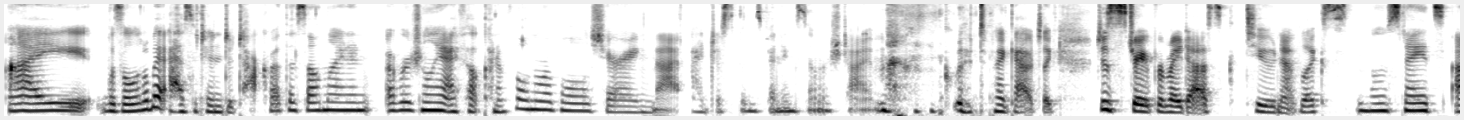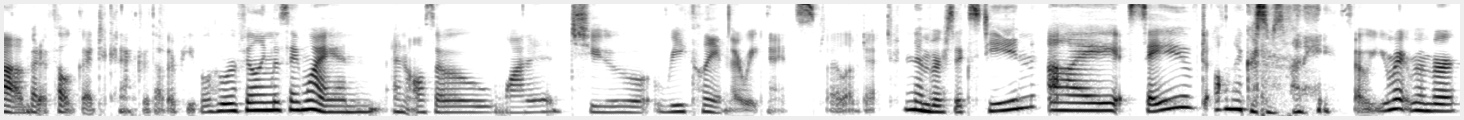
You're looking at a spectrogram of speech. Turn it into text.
I was a little bit hesitant to talk about this online originally. I felt kind of vulnerable sharing that I'd just been spending so much time glued to my couch, like just straight from my desk to Netflix most nights. Um, but it felt good to connect with other people who were feeling the same way and and also wanted to reclaim their weeknights. So I loved it. Number 16, I saved all my Christmas money. So you might remember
